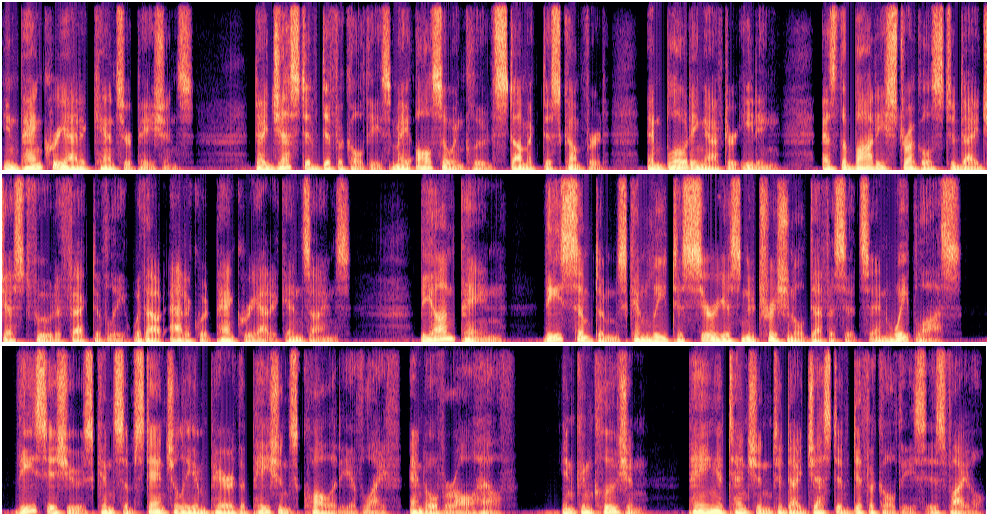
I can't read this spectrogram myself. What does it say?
In pancreatic cancer patients, digestive difficulties may also include stomach discomfort and bloating after eating, as the body struggles to digest food effectively without adequate pancreatic enzymes. Beyond pain, these symptoms can lead to serious nutritional deficits and weight loss. These issues can substantially impair the patient's quality of life and overall health. In conclusion, paying attention to digestive difficulties is vital,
